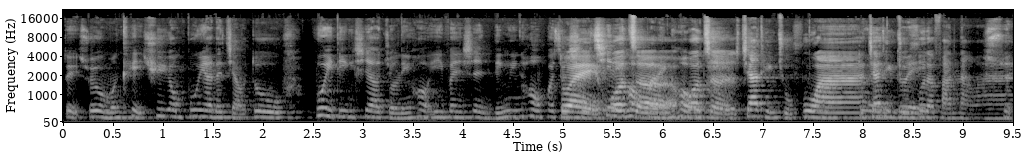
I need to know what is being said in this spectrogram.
对，所以我们可以去用不一样的角度，不一定是要九零后，一份是零零后或者是七零后、八零后，或者家庭主妇啊，对家庭主妇的烦恼啊。是，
